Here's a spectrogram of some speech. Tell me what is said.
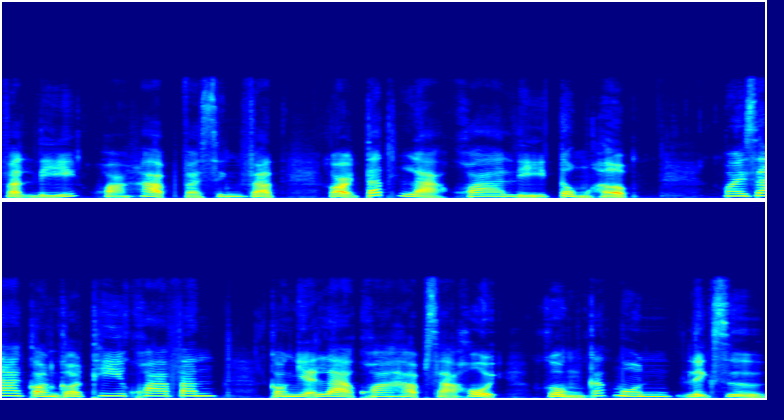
vật lý, hóa học và sinh vật, gọi tắt là khoa lý tổng hợp. Ngoài ra còn có thi khoa văn, có nghĩa là khoa học xã hội, gồm các môn lịch sử,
